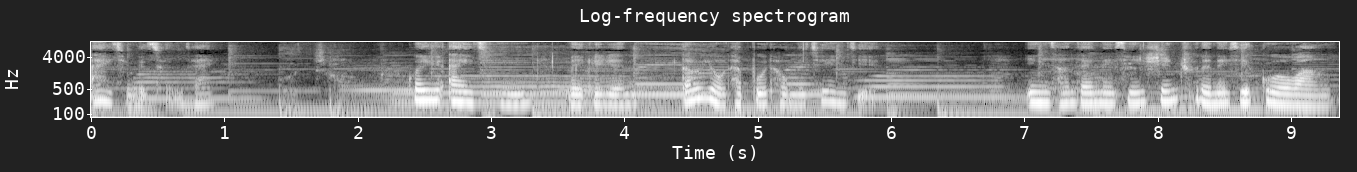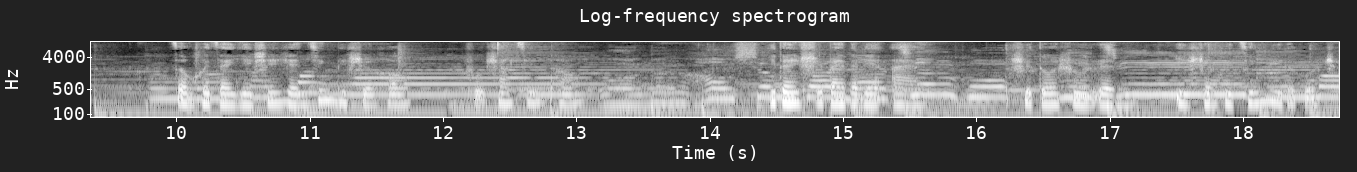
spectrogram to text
爱情的存在。关于爱情，每个人都有他不同的见解。隐藏在内心深处的那些过往，总会在夜深人静的时候浮上心头。一段失败的恋爱，是多数人一生会经历的过程。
